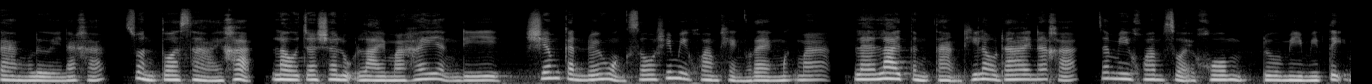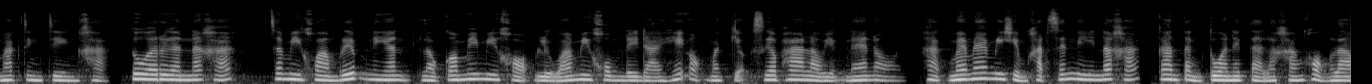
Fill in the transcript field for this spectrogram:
กลางเลยนะคะ ส่วนตัวสายค่ะ เราจะฉลุลายมาให้อย่างดี เชื่อมกันด้วยห่วงโซ่ที่มีความแข็งแรงมากๆ และลายต่างๆที่เราได้นะคะ จะมีความสวยคม ดูมีมิติมากจริงๆค่ะ ตัวเรือนนะคะ จะมีความเรียบเนียนแล้วก็ไม่มีขอบหรือว่ามีคมใด ๆ ให้ออกมาเกี่ยวเสื้อผ้าเราอย่างแน่นอน หากแม่ๆมีเข็มขัดเส้นนี้นะคะ การแต่งตัวในแต่ละครั้งของเรา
